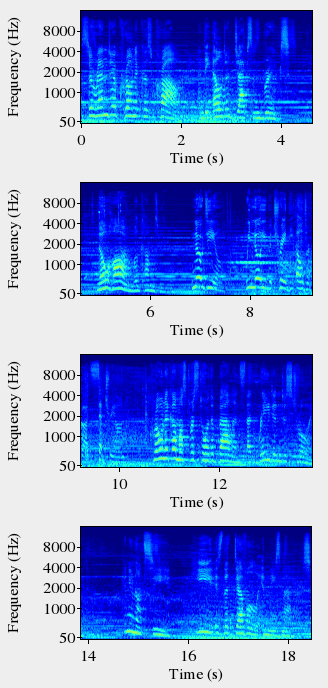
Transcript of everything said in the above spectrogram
Surrender Kronika's crown and the Elder Jackson Briggs. No harm will come to you. No deal. We know you betrayed the Elder God, Cetrion. Kronika must restore the balance that Raiden destroyed. Can you not see? He is the devil in these matters.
